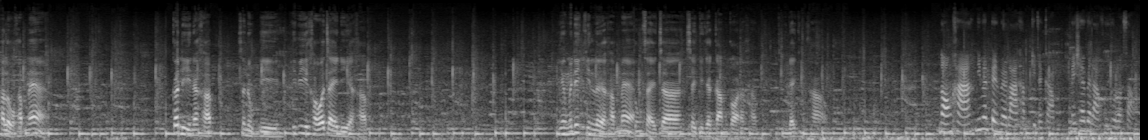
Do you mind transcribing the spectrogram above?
ฮัลโหลครับแม่ ก็ดีนะครับ สนุกดี พี่ๆเขาก็ใจดีอะครับ ยังไม่ได้กินเลยอะครับแม่ สงสัยจะเสร็จกิจกรรมก่อนนะครับ ถึงได้กินข้าว น้องคะ นี่มันเป็นเวลาทำกิจกรรม ไม่ใช่เวลาคุยโทรศัพท์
